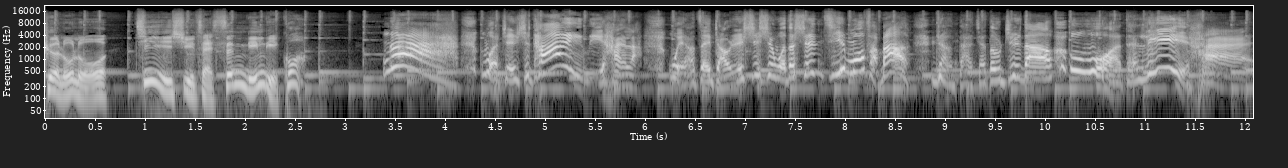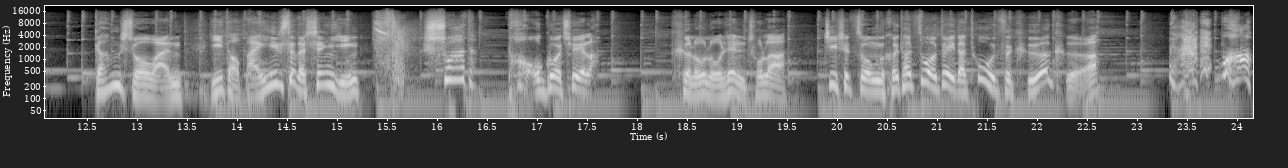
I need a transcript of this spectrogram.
克鲁鲁继续在森林里逛。啊，我真是太厉害了！我要再找人试试我的神奇魔法棒，让大家都知道我的厉害。刚说完，一道白色的身影唰的跑过去了。克鲁鲁认出了，这是总和他作对的兔子可可。啊，不好，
